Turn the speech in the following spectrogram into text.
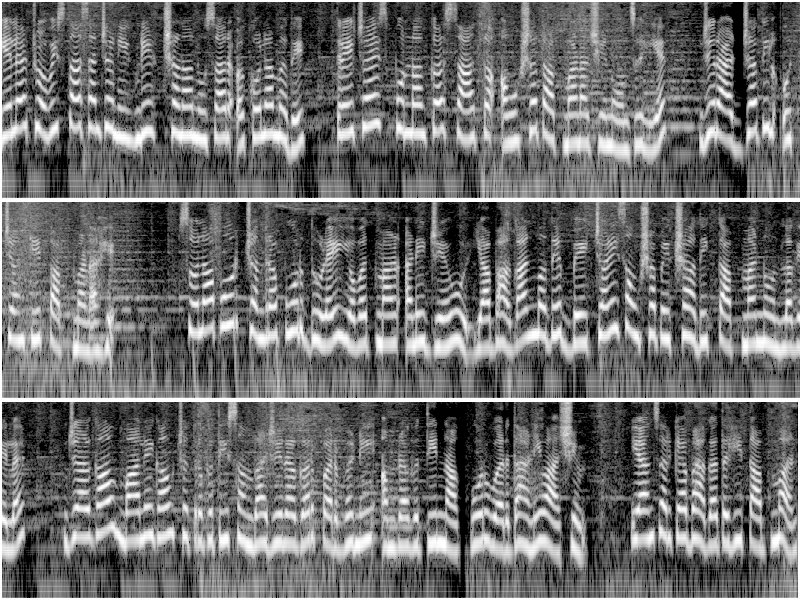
गेल्या चोवीस तासांच्या निरीक्षणानुसार अकोलामध्ये त्रेचाळीस पूर्णांक सात अंश तापमानाची नोंद झाली आहे जे राज्यातील उच्चांकित तापमान आहे. सोलापूर चंद्रपूर धुळे यवतमाळ आणि जेऊर या भागांमध्ये बेचाळीस अंशापेक्षा अधिक तापमान नोंदलं गेलंय. जळगाव मालेगाव छत्रपती संभाजीनगर परभणी अमरावती नागपूर वर्धा आणि वाशिम यांसारख्या भागातही तापमान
